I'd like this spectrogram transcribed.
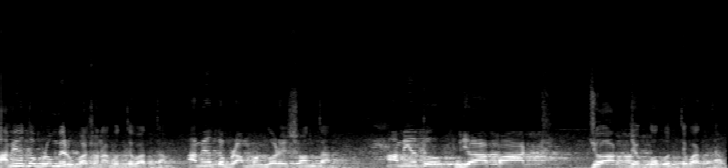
আমিও তো ব্রহ্মের উপাসনা করতে পারতাম। আমিও তো ব্রাহ্মণ ঘরের সন্তান। আমিও তো পূজা, পাঠ যজ্ঞ যজ্ঞ করতে পারতাম।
